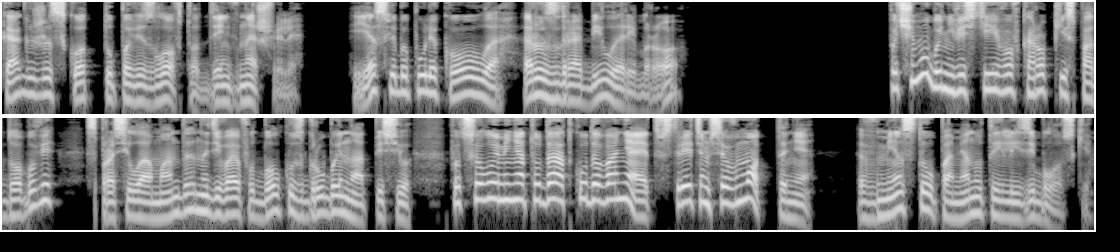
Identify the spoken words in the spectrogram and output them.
как же Скотту повезло в тот день в Нэшвилле. Если бы пуля Коула раздробила ребро... «Почему бы не вести его в коробке из-под обуви?» — спросила Аманда, надевая футболку с грубой надписью «Поцелуй меня туда, откуда воняет, встретимся в Моттоне», вместо упомянутой Лизи блузки.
